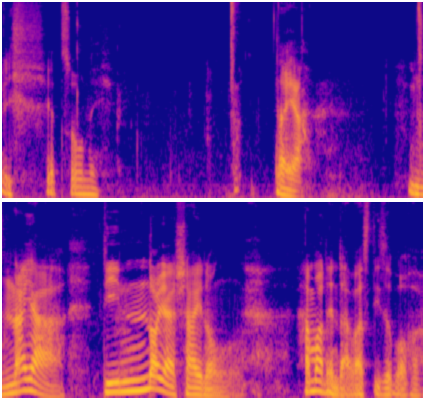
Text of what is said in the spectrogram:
ich jetzt so nicht. Naja. Naja, die Neuerscheinung. Haben wir denn da was diese Woche?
